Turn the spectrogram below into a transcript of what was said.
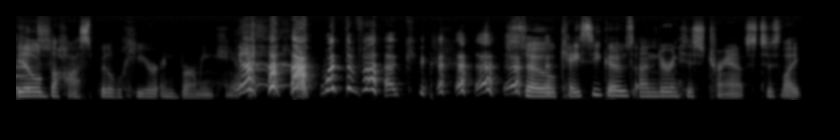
build the hospital here in Birmingham. fuck? so Cayce goes under in his trance to like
